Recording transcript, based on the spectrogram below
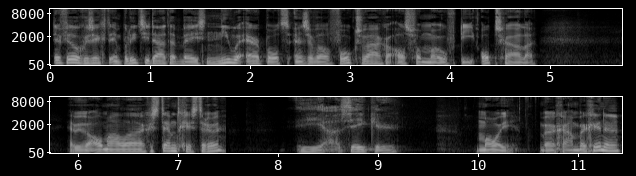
te veel gezichten in politiedatabase, nieuwe AirPods en zowel Volkswagen als Van Moof die opschalen. Hebben we allemaal eh, gestemd gisteren? Ja, zeker. Mooi, we gaan beginnen.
